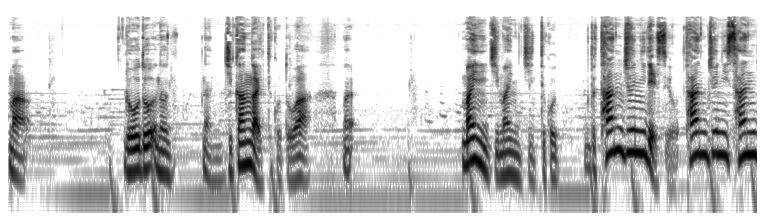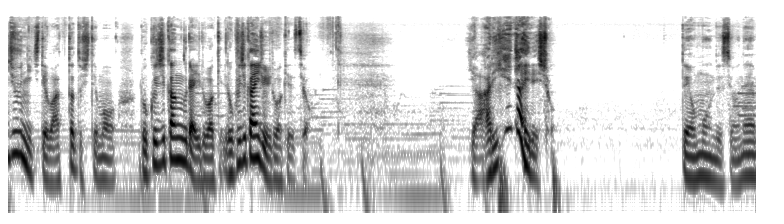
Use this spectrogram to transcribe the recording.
まあ労働の時間外ってことは、まあ、毎日毎日ってこと単純にですよ単純に30日で割ったとしても6時間ぐらいいるわけ6時間以上いるわけですよ。いやありえないでしょって思うんですよね。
